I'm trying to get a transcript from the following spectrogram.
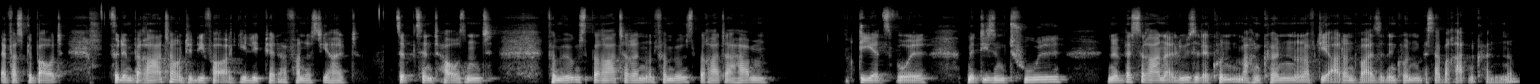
etwas gebaut für den Berater und die DVAG lebt ja davon, dass die halt 17.000 Vermögensberaterinnen und Vermögensberater haben. die jetzt wohl mit diesem Tool eine bessere Analyse der Kunden machen können und auf die Art und Weise den Kunden besser beraten können. Ne?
